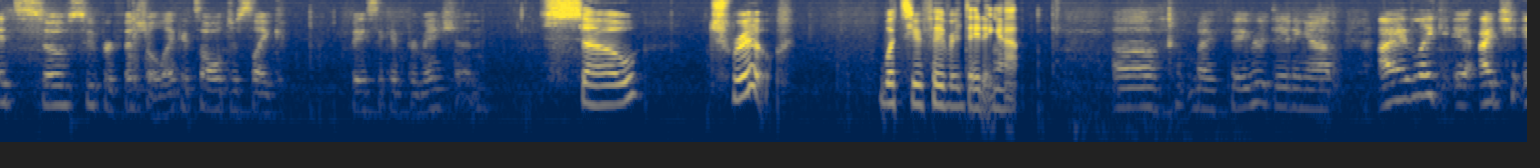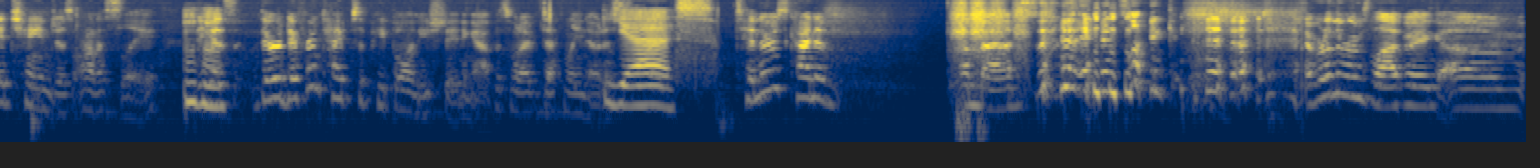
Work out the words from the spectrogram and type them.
it's so superficial. Like it's all just like basic information. so true. What's your favorite dating app? Uh, my favorite dating app. I like it. I ch- it changes honestly Mm-hmm. because there are different types of people on each dating app. Is what I've definitely noticed. Like, Yes. Tinder's kind of a mess. it's like everyone in the room's laughing. Um,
